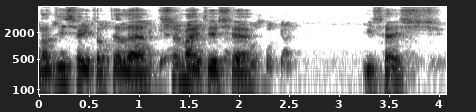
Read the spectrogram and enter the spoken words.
na dzisiaj to tyle. Trzymajcie się i cześć.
